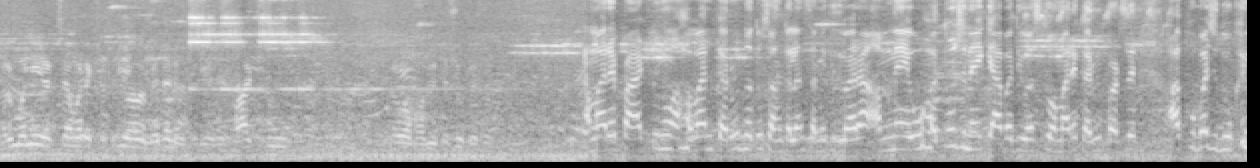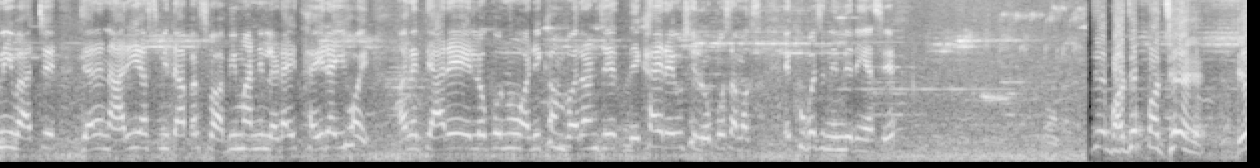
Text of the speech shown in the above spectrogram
ધર્મની રક્ષા માટે ક્ષત્રિયો મેદાને ઉતરી છે. માર્ચ શું કરવામાં આવ્યું છે? શું કહેશો? અમારે પાર્ટ ટુનું આહવાન કરવું જ નહોતું સંકલન સમિતિ દ્વારા. અમને એવું હતું જ નહીં કે આ બધી વસ્તુ અમારે કરવી પડશે. આ ખૂબ જ દુઃખની વાત છે. જ્યારે નારી અસ્મિતા પર સ્વાભિમાનની લડાઈ થઈ રહી હોય અને ત્યારે એ લોકોનું અડીખમ વલણ જે દેખાઈ રહ્યું છે લોકો સમક્ષ, એ ખૂબ જ નિંદનીય છે. જે ભાજપમાં છે, એ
